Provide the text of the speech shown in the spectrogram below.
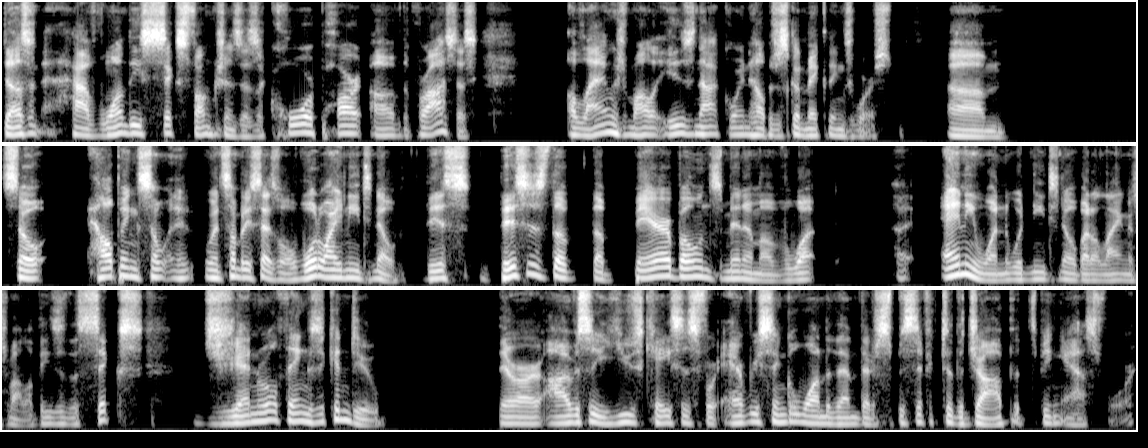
doesn't have one of these six functions as a core part of the process a language model is not going to help it's just going to make things worse um so helping someone when somebody says well what do i need to know this this is the the bare bones minimum of what uh, anyone would need to know about a language model. These are the six general things it can do. There are obviously use cases for every single one of them that are specific to the job that's being asked for.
